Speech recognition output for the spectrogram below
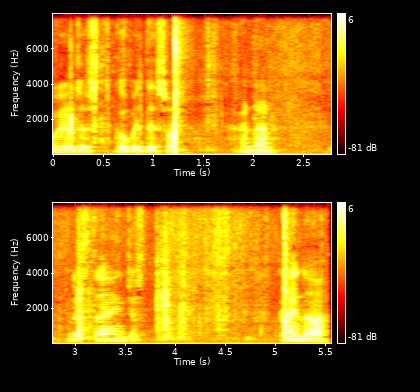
we'll just go with this one. And then this thing just kinda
